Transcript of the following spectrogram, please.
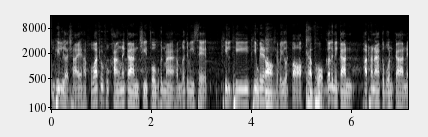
มที่เหลือใช้ครับ เพราะว่าทุกๆ ครั้งในการฉีดโฟมขึ้นมาครับมันก็จะมีเศษ ที่ที่ที่ไม่ได้ถูกต้องใช้ประโยชน์ต่อ ครับผม ก็เลยมีการพัฒนากระบวนการใน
